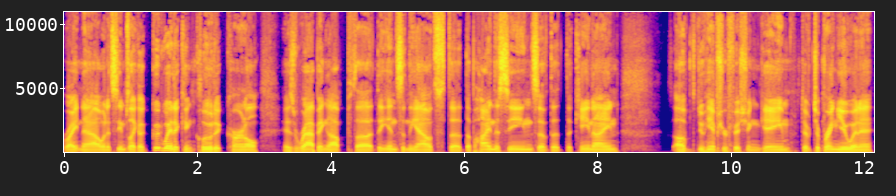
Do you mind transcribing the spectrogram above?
right now, and it seems like a good way to conclude it, Colonel, is wrapping up the, the ins and the outs, the, the behind the scenes of the, the canine of New Hampshire fish and game to, to bring you in it.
